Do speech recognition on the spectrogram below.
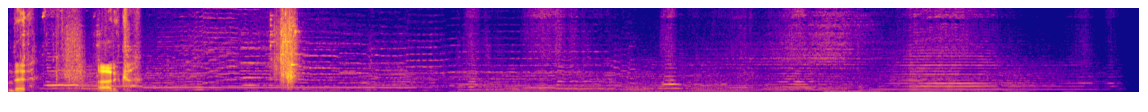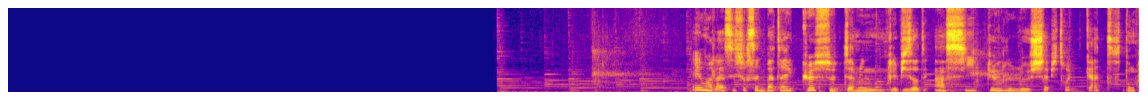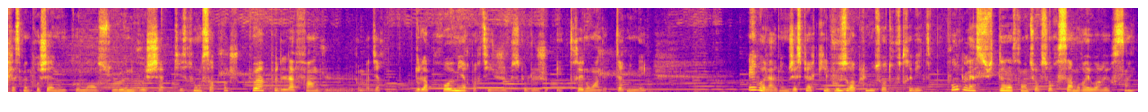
であるか Et voilà, c'est sur cette bataille que se termine donc l'épisode ainsi que le chapitre 4. Donc la semaine prochaine, on commence le nouveau chapitre et on s'approche peu à peu de la fin du, on va dire, de la première partie du jeu puisque le jeu est très loin d'être terminé. Et voilà, donc j'espère qu'il vous aura plu. On se retrouve très vite pour la suite de notre aventure sur Samurai Warrior 5.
